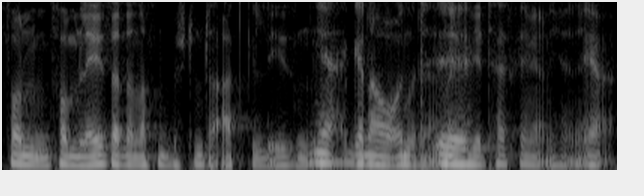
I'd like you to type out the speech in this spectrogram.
vom, vom Laser dann auf eine bestimmte Art gelesen. Ja, genau. Und, äh, Details kann ich auch nicht erinnern. Ja,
